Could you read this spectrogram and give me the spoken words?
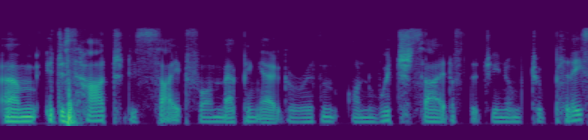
um, it is hard to decide for a mapping algorithm on which side of the genome to place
